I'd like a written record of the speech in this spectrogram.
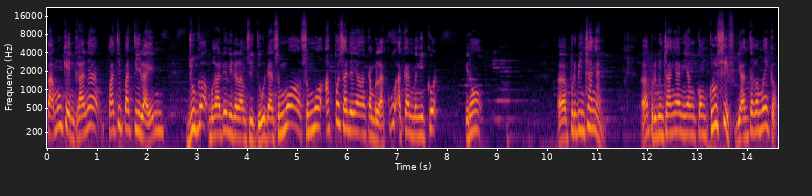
Tak mungkin kerana parti-parti lain juga berada di dalam situ dan semua semua apa saja yang akan berlaku akan mengikut you know uh, perbincangan uh, perbincangan yang konklusif di antara mereka.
